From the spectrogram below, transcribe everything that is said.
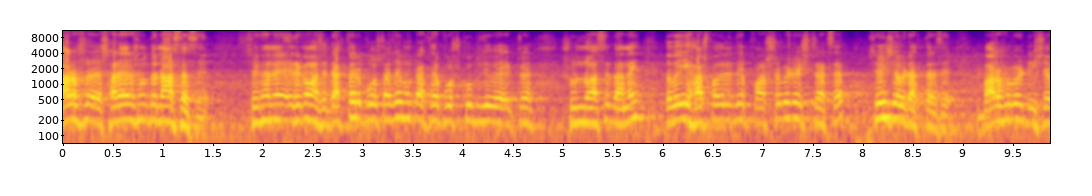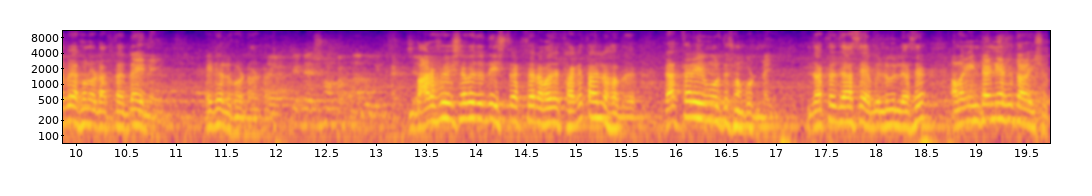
বারোশো, সাড়ে এগারোশো মতো নার্স আছে। সেখানে এরকম আছে। ডাক্তারের পোস্ট আছে এবং ডাক্তার পোস্ট খুব যে একটা শূন্য আছে তা নেই। তবে এই হাসপাতালে যে পাঁচশো বেডের স্ট্রাকচার সেই হিসাবে ডাক্তার আছে। বারোশো বেড হিসাবে এখনও ডাক্তার দেয় নেই। এটা হলো ঘটনাটা। বারোশো হিসাবে যদি স্ট্রাকচার আমাদের থাকে তাহলে হবে। ডাক্তার এই মুহূর্তে সংকট নেই। ডাক্তার যা আছে অ্যাভেলেবেল আছে। আমার ইন্টারনি আছে তারাইশো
